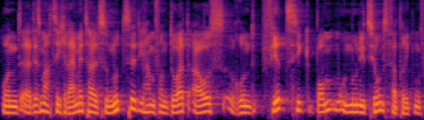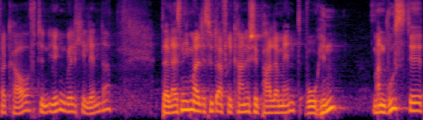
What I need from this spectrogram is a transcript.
Und äh, das macht sich Rheinmetall zunutze. Die haben von dort aus rund 40 Bomben- und Munitionsfabriken verkauft in irgendwelche Länder. Da weiß nicht mal das südafrikanische Parlament, wohin. Man wusste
